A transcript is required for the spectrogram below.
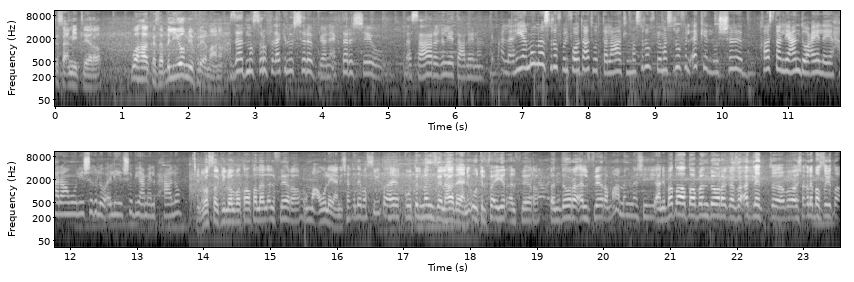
900 ليرة. وهكذا. باليوم يفرق معنا. زاد مصروف الأكل والشرب يعني أكثر شيء والأسعار غليت علينا. هلا هي مو مصروف بالفوتات والطلعات المصروف بمصروف الأكل والشرب خاصه اللي عنده عيلة يا حرام واللي شغله قليل شو بيعمل بحاله؟ يعني وصل كيلو البطاطا لل 1000 ليرة. ومعقوله يعني شغلة بسيطة هيك قوت المنزل هذا يعني قوت الفقير 1000 ليرة. بندورة 1000 ليرة ما عملنا شيء. يعني بطاطا بندورة كذا اكلت آه، شغلة بسيطة.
